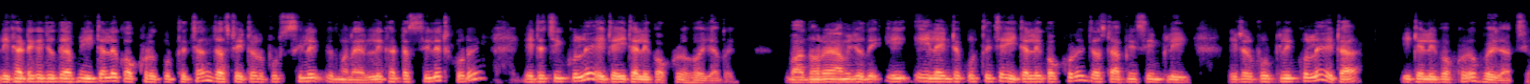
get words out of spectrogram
লেখাটাকে যদি আপনি ইটালিক অক্ষরে করতে চান জাস্ট এটার উপর সিলেক্ট মানে লেখাটা সিলেক্ট করে এটা চেক করলে এটা ইটালিক অক্ষরে হয়ে যাবে। বা ধরেন আমি যদি এই এই লাইনটা করতে চাই ইটালিক অক্ষরে জাস্ট আপনি সিম্পলি এটার উপর ক্লিক করলে এটা ইটালিক অক্ষরে হয়ে যাচ্ছে।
